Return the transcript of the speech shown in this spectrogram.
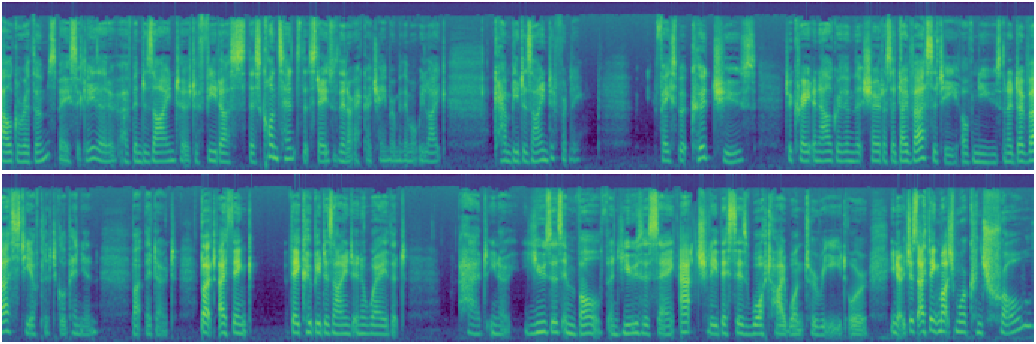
algorithms, basically, that have been designed to, to feed us this content that stays within our echo chamber and within what we like, can be designed differently. Facebook could choose to create an algorithm that showed us a diversity of news and a diversity of political opinion, but they don't. But I think they could be designed in a way that had you know users involved and users saying actually this is what i want to read or you know just i think much more control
